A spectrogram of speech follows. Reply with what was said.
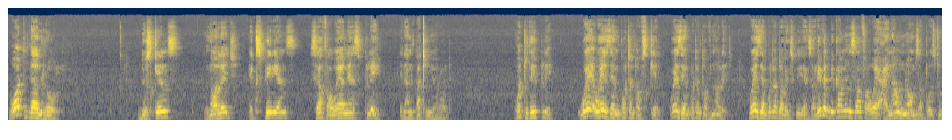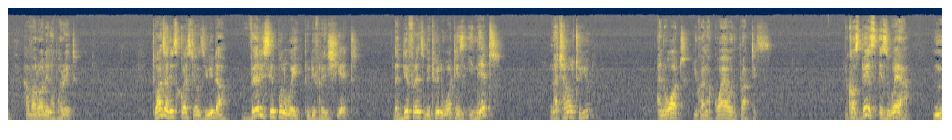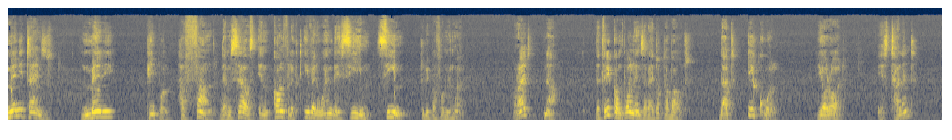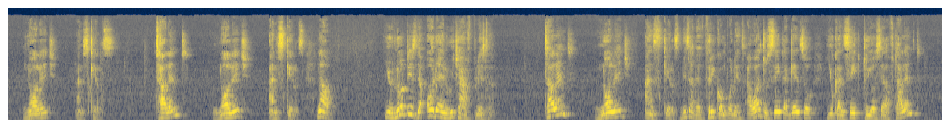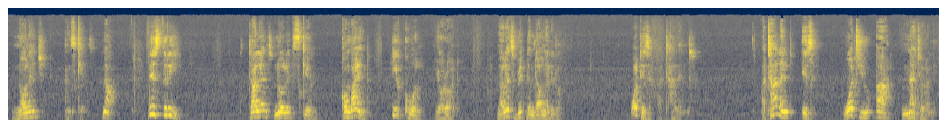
what then role do skills, knowledge, experience, self awareness play in unpacking your rod? What do they play? Where, where is the importance of skill? Where is the importance of knowledge? Where is the importance of experience? Or even becoming self aware, I now know I'm supposed to have a rod and operate. To answer these questions, you need a very simple way to differentiate the difference between what is innate, natural to you, and what you can acquire with practice. Because this is where many times many people have found themselves in conflict even when they seem seem to be performing well. All right? Now, the three components that I talked about that equal your rod is talent, knowledge, and skills. Talent, knowledge, and skills. Now, you notice the order in which I have placed them talent, knowledge, and skills. These are the three components. I want to say it again so you can say it to yourself talent, knowledge, and skills. Now, these three talent, knowledge, skill combined equal your rod. Now, let's break them down a little. What is a talent? A talent is what you are naturally.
